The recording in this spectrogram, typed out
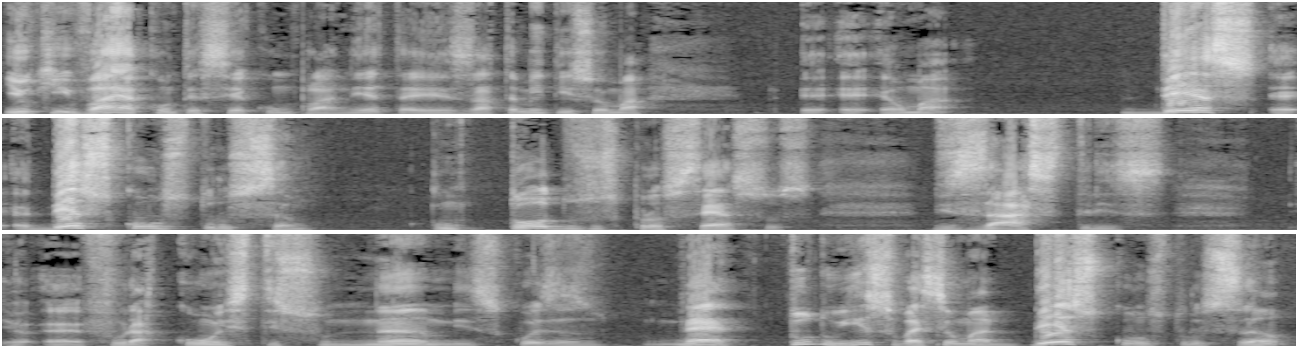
E o que vai acontecer com o planeta é exatamente isso: é uma é, é, é uma des, é, é, desconstrução com todos os processos, desastres, é, furacões, tsunamis, coisas, né? Tudo isso vai ser uma desconstrução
